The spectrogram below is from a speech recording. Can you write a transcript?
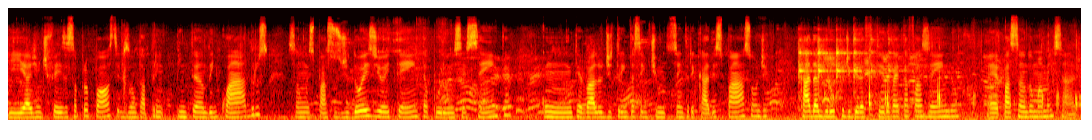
E a gente fez essa proposta, eles vão estar prin- pintando em quadros, são espaços de 2,80 por 1,60, com um intervalo de 30 centímetros entre cada espaço, onde cada grupo de grafiteiro vai estar fazendo, é, passando uma mensagem.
